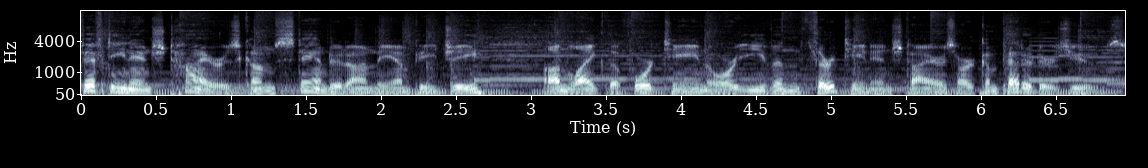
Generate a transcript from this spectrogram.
15-inch tires come standard on the MPG, unlike the 14 or even 13-inch tires our competitors use.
